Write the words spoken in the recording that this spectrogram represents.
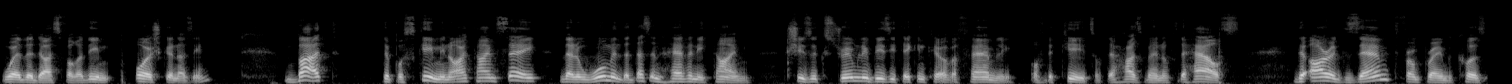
whether they're Sfaradim or Ashkenazim. But the poskim in our time say that a woman that doesn't have any time, she's extremely busy taking care of a family, of the kids, of the husband, of the house. They are exempt from praying because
